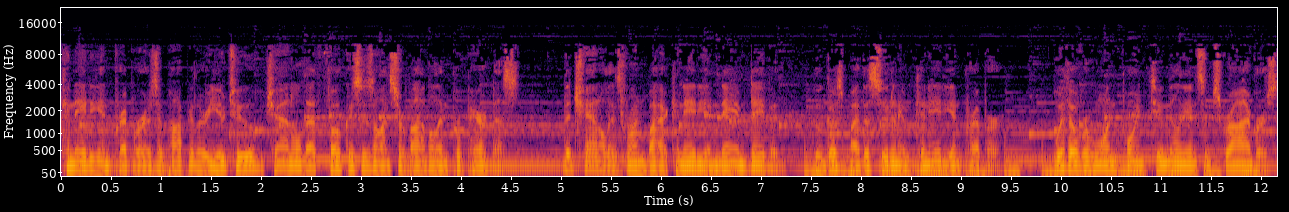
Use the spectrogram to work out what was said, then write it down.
Canadian Prepper is a popular YouTube channel that focuses on survival and preparedness. The channel is run by a Canadian named David, who goes by the pseudonym Canadian Prepper. With over 1.2 million subscribers,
